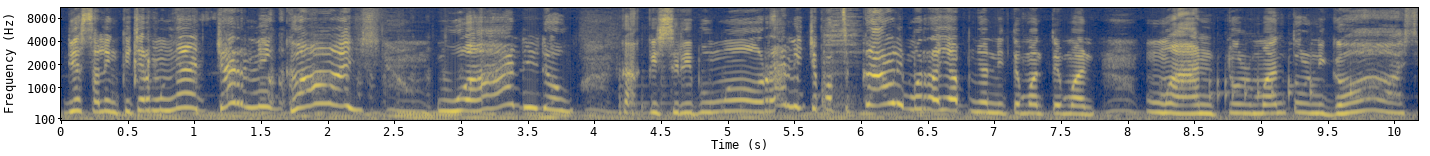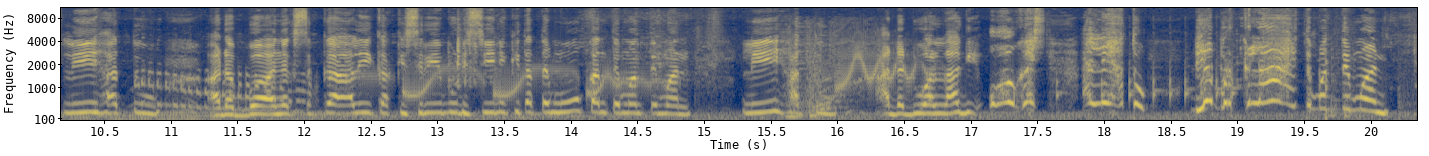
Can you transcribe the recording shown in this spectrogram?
dia saling kejar mengejar nih guys. Wah, Dido, kaki seribu merah nih cepat sekali merayapnya nih teman-teman. Mantul, mantul nih guys. Lihat tuh, ada banyak sekali kaki seribu di sini kita temukan teman-teman. Lihat tuh, ada dua lagi. Oh guys, lihat tuh, dia berkelahi teman-teman.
